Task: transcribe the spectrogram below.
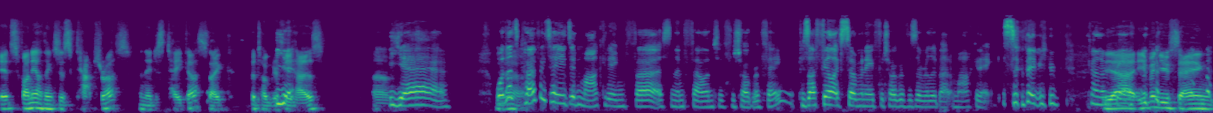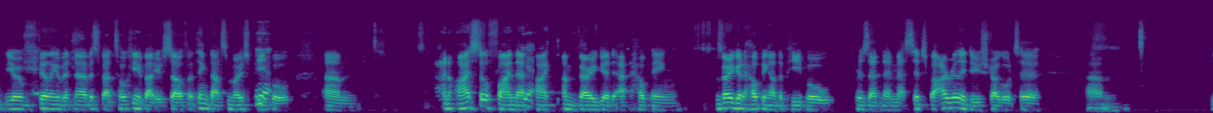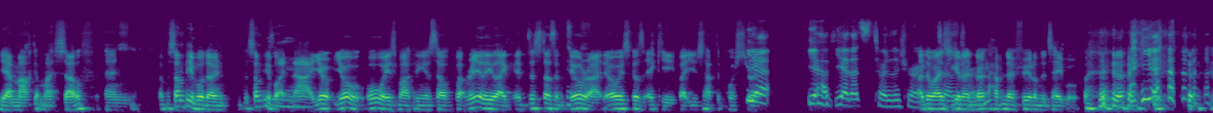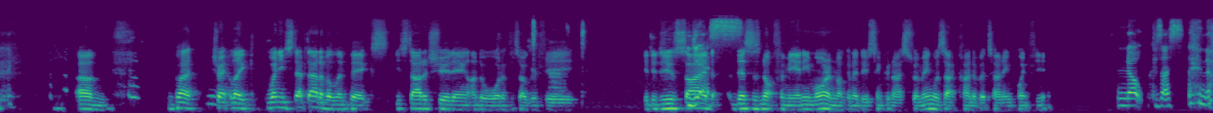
it's funny how things just capture us and they just take us like photography Yeah. has. Um, Yeah. Well, that's perfect how you did marketing first and then fell into photography because I feel like so many photographers are really bad at marketing. So then you kind of yeah even you saying you're feeling a bit nervous about talking about yourself i think that's most Yeah. people um, and i still find that Yeah. I, i'm very good at helping i'm very good at helping other people present their message but i really do struggle to um, yeah market myself and some people don't some people are like nah you're you're always marketing yourself but really like it just doesn't feel right. It always feels icky but you just have to push through yeah. Yeah yeah that's totally true. Otherwise totally you're gonna no, have no food on the table. Yeah. Um but tra- Yeah. like when you stepped out of olympics you started shooting underwater photography. Did you decide Yes. this is not for me anymore i'm not going to do synchronized swimming? Was that kind of a turning point for you? No because i no.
